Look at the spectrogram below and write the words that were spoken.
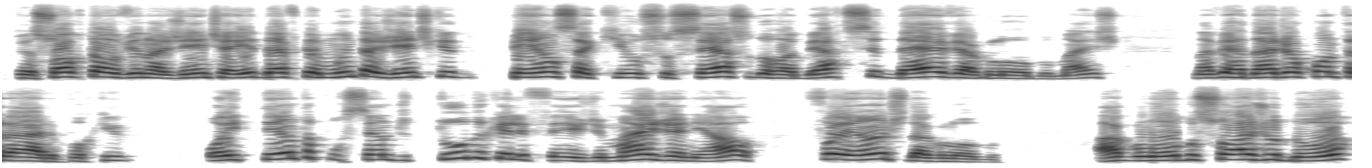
O pessoal que está ouvindo a gente aí deve ter muita gente que pensa que o sucesso do Roberto se deve à Globo, mas na verdade é o contrário, porque 80% de tudo que ele fez de mais genial foi antes da Globo. A Globo só ajudou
